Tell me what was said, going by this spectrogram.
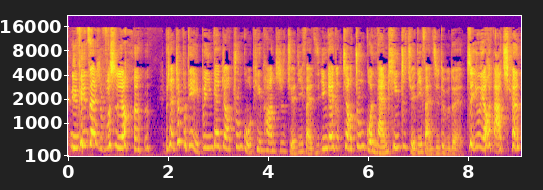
女乒暂时不需要。不是这部电影不应该叫《中国乒乓之绝地反击》，应该叫《中国男乒之绝地反击》，对不对？这又要打拳了，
